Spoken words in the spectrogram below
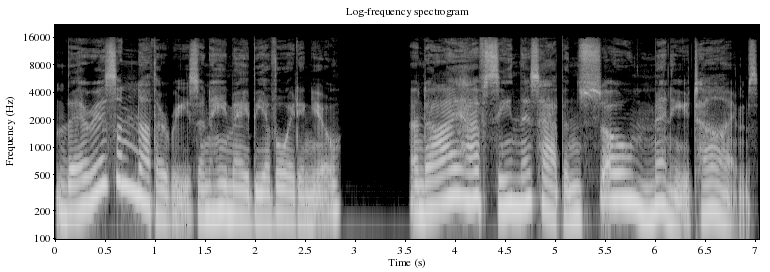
there is another reason he may be avoiding you, and I have seen this happen so many times.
